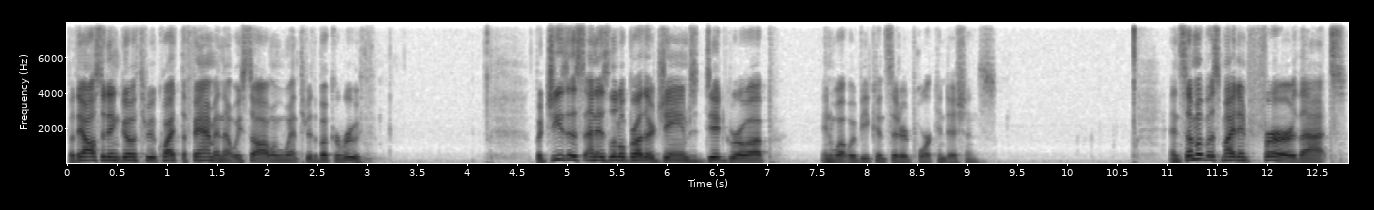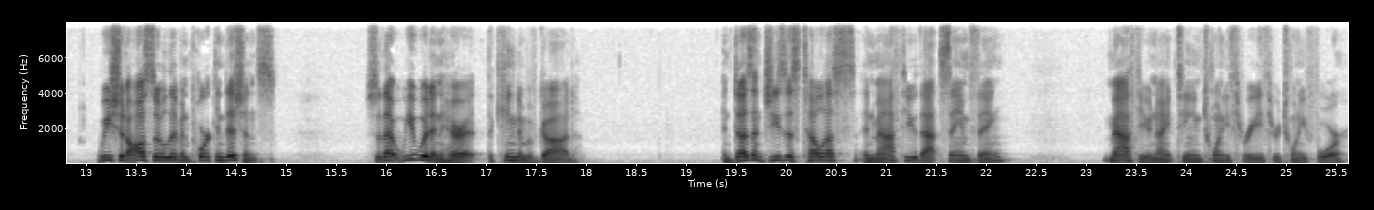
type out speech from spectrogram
But they also didn't go through quite the famine that we saw when we went through the book of Ruth. But Jesus and his little brother James did grow up in what would be considered poor conditions. And some of us might infer that we should also live in poor conditions so that we would inherit the kingdom of God. And doesn't Jesus tell us in Matthew that same thing? Matthew 19, 23 through 24.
